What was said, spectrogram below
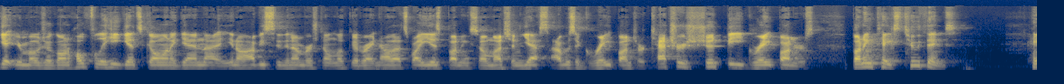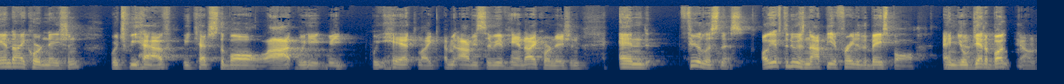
get your mojo going. Hopefully he gets going again. you know, obviously the numbers don't look good right now. That's why he is bunting so much. And yes, I was a great bunter. Catchers should be great bunters. Bunting takes two things: hand-eye coordination, which we have. We catch the ball a lot. We we we hit. Like I mean, obviously we have hand-eye coordination and fearlessness. All you have to do is not be afraid of the baseball, and you'll get a bunt down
